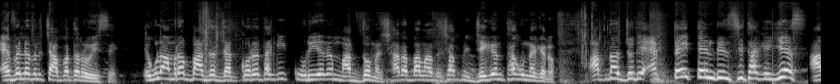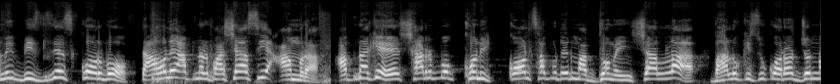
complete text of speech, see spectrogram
অ্যাভেলেবেল চা পাতা রয়েছে। এগুলো আমরা বাজারজাত করে থাকি কুরিয়ারের মাধ্যমে। সারা বাংলাদেশে আপনি যেখানে থাকুন না কেন, আপনার যদি একটাই টেন্ডেন্সি থাকে ইয়েস আমি বিজনেস করব তাহলে আপনার পাশে আছি আমরা। আপনাকে সার্বক্ষণিক কল সাপোর্টের মাধ্যমে ইনশাল্লাহ ভালো কিছু করার জন্য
